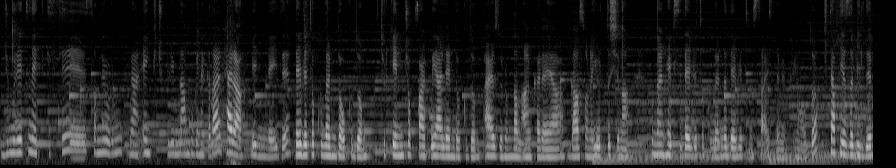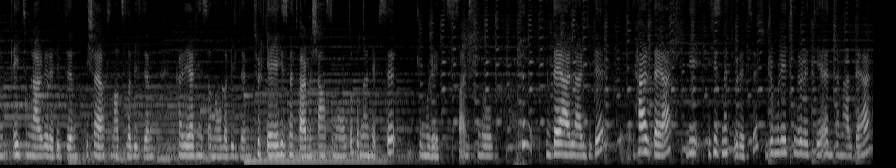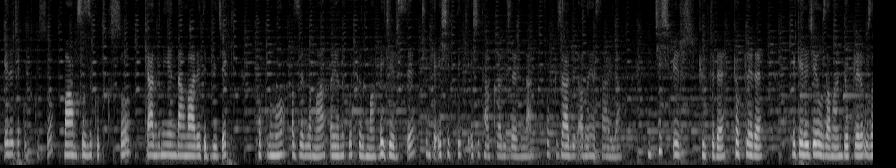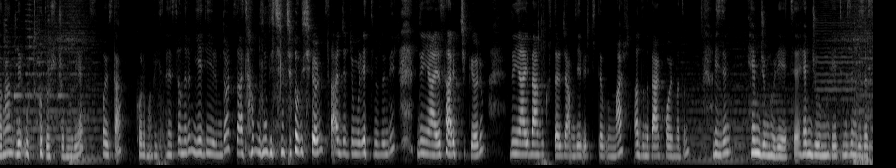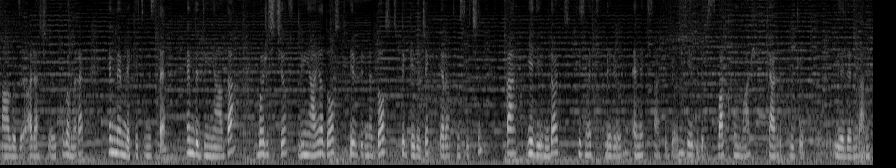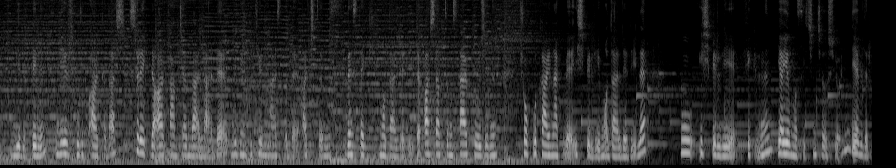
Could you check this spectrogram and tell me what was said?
Cumhuriyetin etkisi sanıyorum yani en küçüklüğümden bugüne kadar her an benimleydi. Devlet okullarında okudum. Türkiye'nin çok farklı yerlerinde okudum. Erzurum'dan Ankara'ya, daha sonra yurt dışına. Bunların hepsi devlet okullarında devletimiz sayesinde mümkün oldu. Kitap yazabildim, eğitimler verebildim, iş hayatına atılabildim, kariyer insanı olabildim. Türkiye'ye hizmet verme şansım oldu. Bunların hepsi Cumhuriyet sayesinde oldu. Tüm değerler gibi her değer bir hizmet üretir. Cumhuriyetin ürettiği en temel değer gelecek utkusu, bağımsızlık utkusu, kendini yeniden var edebilecek toplumu hazırlama, dayanıklı kılma becerisi. Çünkü eşitlik, eşit haklar üzerinden çok güzel bir anayasayla, müthiş bir kültüre, köklere ve geleceğe uzanan, göklere uzanan bir utkudur Cumhuriyet. O yüzden korumalıyız. E, sanırım 7-24 zaten bunun için çalışıyorum. Sadece Cumhuriyetimize değil, dünyaya sahip çıkıyorum. Dünyayı Ben Mi Kurtaracağım diye bir kitabım var. Adını ben koymadım. Bizim hem Cumhuriyeti hem Cumhuriyetimizin bize sağladığı araçları kullanarak hem memleketimizde hem de dünyada barışçıl, dünyaya dost, birbirine dost bir gelecek yaratması için ben 7-24 hizmet veriyorum, emek sarf ediyorum diyebiliriz. Vakfım var, kendi kurucu üyelerinden biri benim. Bir grup arkadaş sürekli artan çemberlerde bugün iki üniversitede açtığımız destek modelleriyle, başlattığımız her projenin çoklu kaynak ve işbirliği modelleriyle bu işbirliği fikrinin yayılması için çalışıyorum diyebilirim.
